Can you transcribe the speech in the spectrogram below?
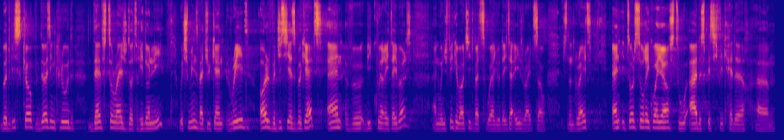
but this scope does include dev storage.read-only, which means that you can read all the GCS buckets and the BigQuery tables, and when you think about it, that's where your data is, right? So it's not great. And it also requires to add a specific header um,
